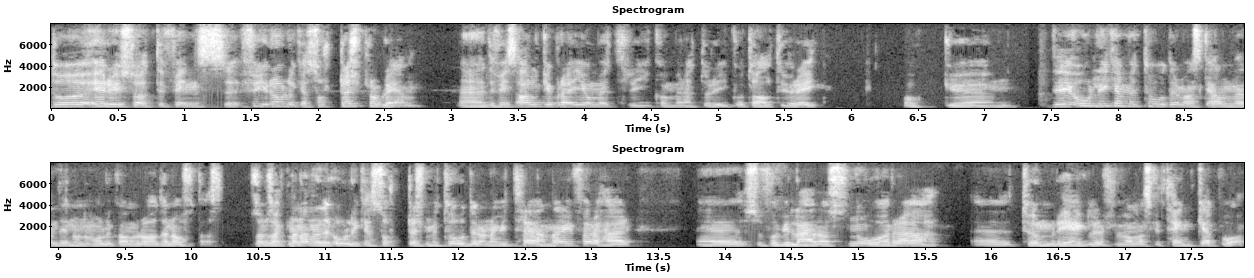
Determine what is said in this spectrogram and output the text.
Då är det ju så att det finns fyra olika sorters problem. Eh, det finns algebra, geometri, kombinatorik och talteori. Och eh, det är olika metoder man ska använda inom de olika områdena oftast. Som sagt, man använder olika sorters metoder och när vi tränar inför det här eh, så får vi lära oss några tumregler för vad man ska tänka på.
